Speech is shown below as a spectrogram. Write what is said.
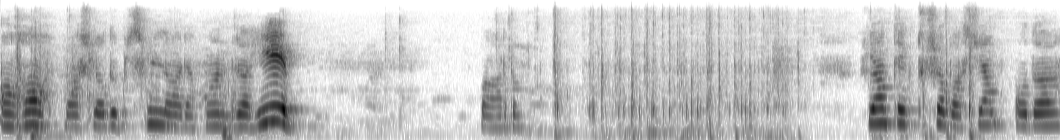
Aha başladı. Bismillahirrahmanirrahim. Bağırdım. Şu an tek tuşa basacağım. O da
